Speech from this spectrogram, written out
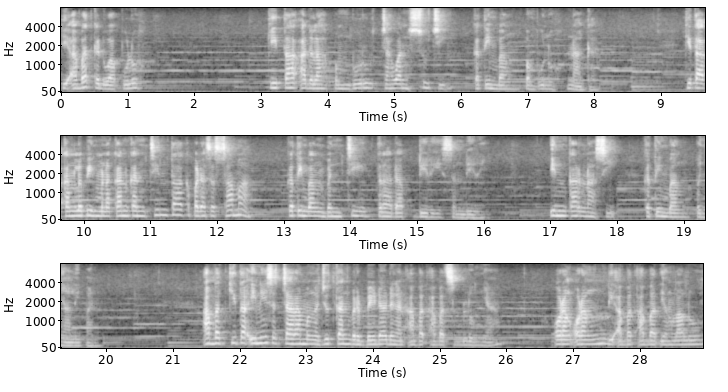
Di abad ke-20, kita adalah pemburu cawan suci ketimbang pembunuh naga. Kita akan lebih menekankan cinta kepada sesama ketimbang benci terhadap diri sendiri. Inkarnasi ketimbang penyalipan. Abad kita ini secara mengejutkan berbeda dengan abad-abad sebelumnya. Orang-orang di abad-abad yang lalu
